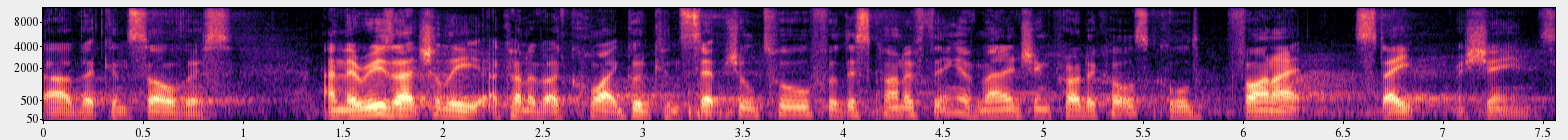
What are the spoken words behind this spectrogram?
uh, that can solve this. And there is actually a kind of a quite good conceptual tool for this kind of thing of managing protocols called finite state machines.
